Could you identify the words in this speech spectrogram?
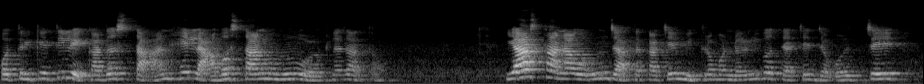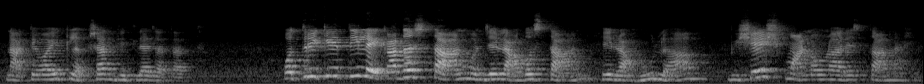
पत्रिकेतील एकादश स्थान हे लाभस्थान म्हणून ओळखलं जातं. या स्थानावरून जातकाचे मित्रमंडळी व त्याचे जवळचे नातेवाईक लक्षात घेतल्या जातात. पत्रिकेतील एखादं स्थान म्हणजे लाभस्थान हे राहूला विशेष मानवणारे स्थान आहे.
